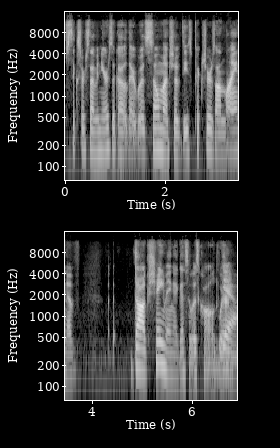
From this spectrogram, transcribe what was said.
six or seven years ago, there was so much of these pictures online of dog shaming, I guess it was called, where Yeah.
